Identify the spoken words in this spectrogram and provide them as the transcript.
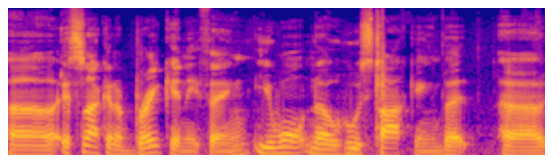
Uh, it's not going to break anything. You won't know who's talking, but uh,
